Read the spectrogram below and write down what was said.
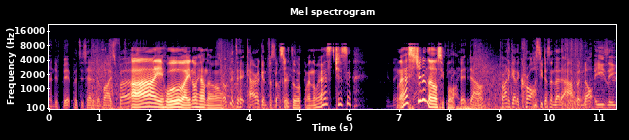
Gonna hurt. Ouch. And if Bit puts his head in the vice first, Ah, errou. Aí não é, não. struggling to hit Carrigan for some Acertou, mas não é assistir. Não é assistir, não, Simple. Bit down, trying to get across. He doesn't let it happen. Not easy.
